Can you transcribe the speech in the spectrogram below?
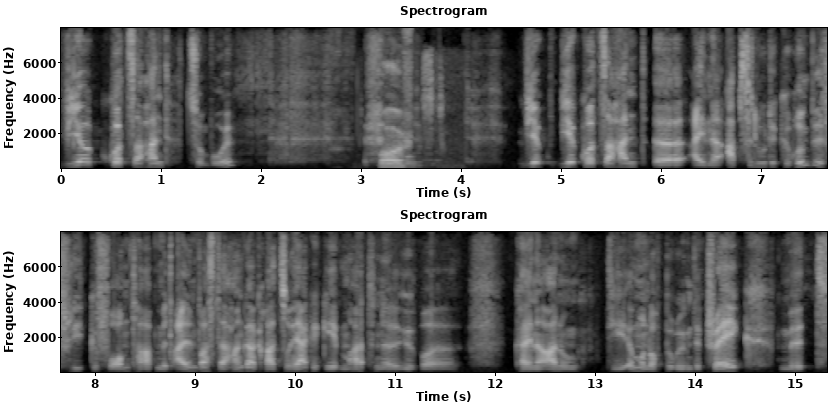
Wir kurzerhand zum Wohl. Prost. Wir, wir kurzerhand äh, eine absolute Gerümpelfleet geformt haben mit allem, was der Hangar gerade so hergegeben hat, ne, über, keine Ahnung, die immer noch berühmte Drake mit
